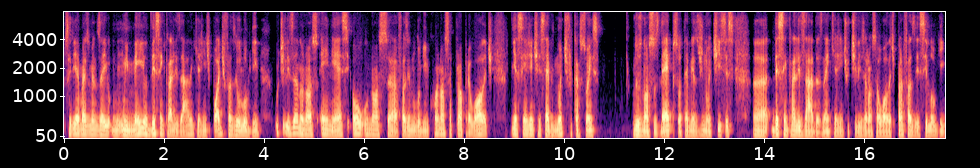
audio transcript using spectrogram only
seria mais ou menos aí um, um, e-mail descentralizado em que a gente pode fazer o login utilizando o nosso ENS ou o nossa fazendo o login com a nossa própria wallet e assim a gente recebe notificações dos nossos DEPs ou até mesmo de notícias uh, descentralizadas, né, em que a gente utiliza a nossa wallet para fazer esse login.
